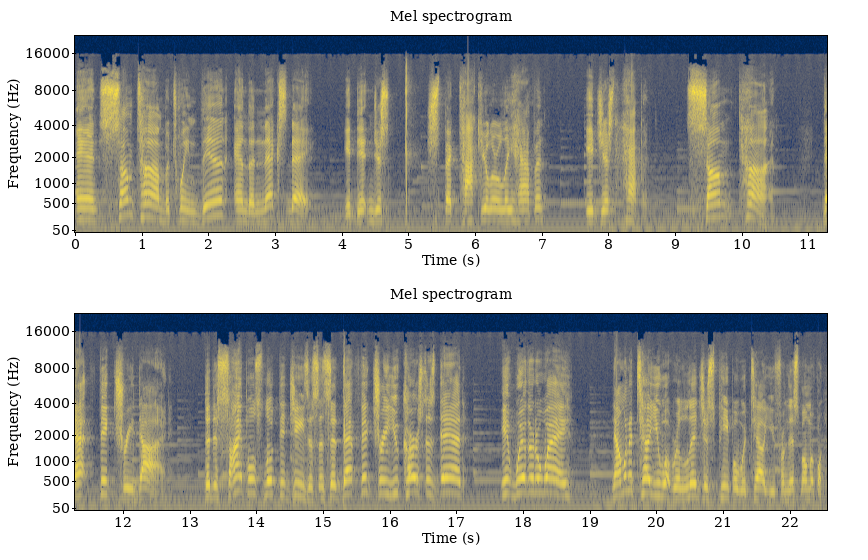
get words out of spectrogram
and sometime between then and the next day, it didn't just spectacularly happen, it just happened. Sometime that fig tree died. The disciples looked at Jesus and said, That fig tree you cursed is dead. It withered away. Now, I'm going to tell you what religious people would tell you from this moment forward.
